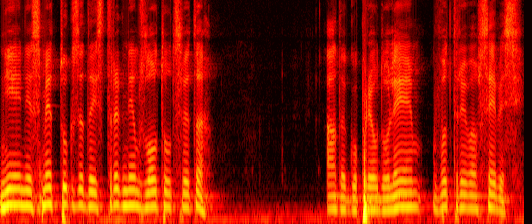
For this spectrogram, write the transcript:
Ние не сме тук, за да изтръгнем злото от света, а да го преодолеем вътре в себе си.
